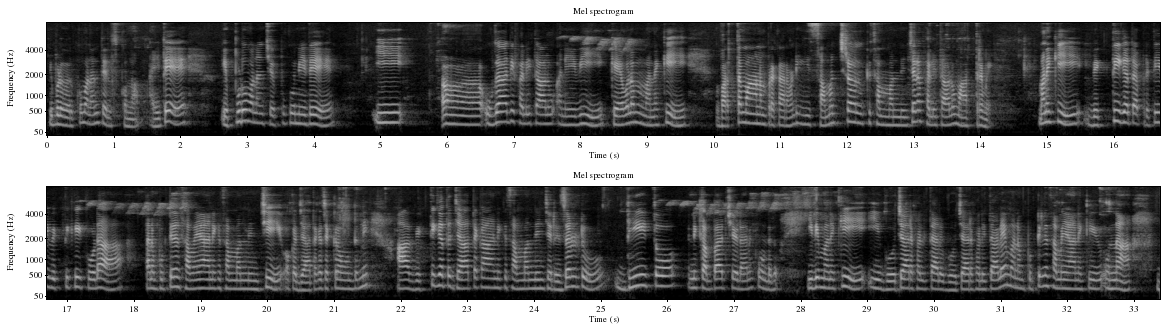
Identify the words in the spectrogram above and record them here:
ఇప్పటి వరకు మనం తెలుసుకున్నాం. అయితే ఎప్పుడూ మనం చెప్పుకునేదే ఈ ఉగాది ఫలితాలు అనేవి కేవలం మనకి వర్తమానం ప్రకారం అంటే ఈ సంవత్సరానికి సంబంధించిన ఫలితాలు మాత్రమే. మనకి వ్యక్తిగత ప్రతి వ్యక్తికి కూడా తన పుట్టిన సమయానికి సంబంధించి ఒక జాతక చక్రం ఉంటుంది. ఆ వ్యక్తిగత జాతకానికి సంబంధించి రిజల్టు దీతోని కంపేర్ చేయడానికి ఉండదు. ఇది మనకి ఈ గోచార ఫలితాలు గోచార ఫలితాలే మనం పుట్టిన సమయానికి ఉన్న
